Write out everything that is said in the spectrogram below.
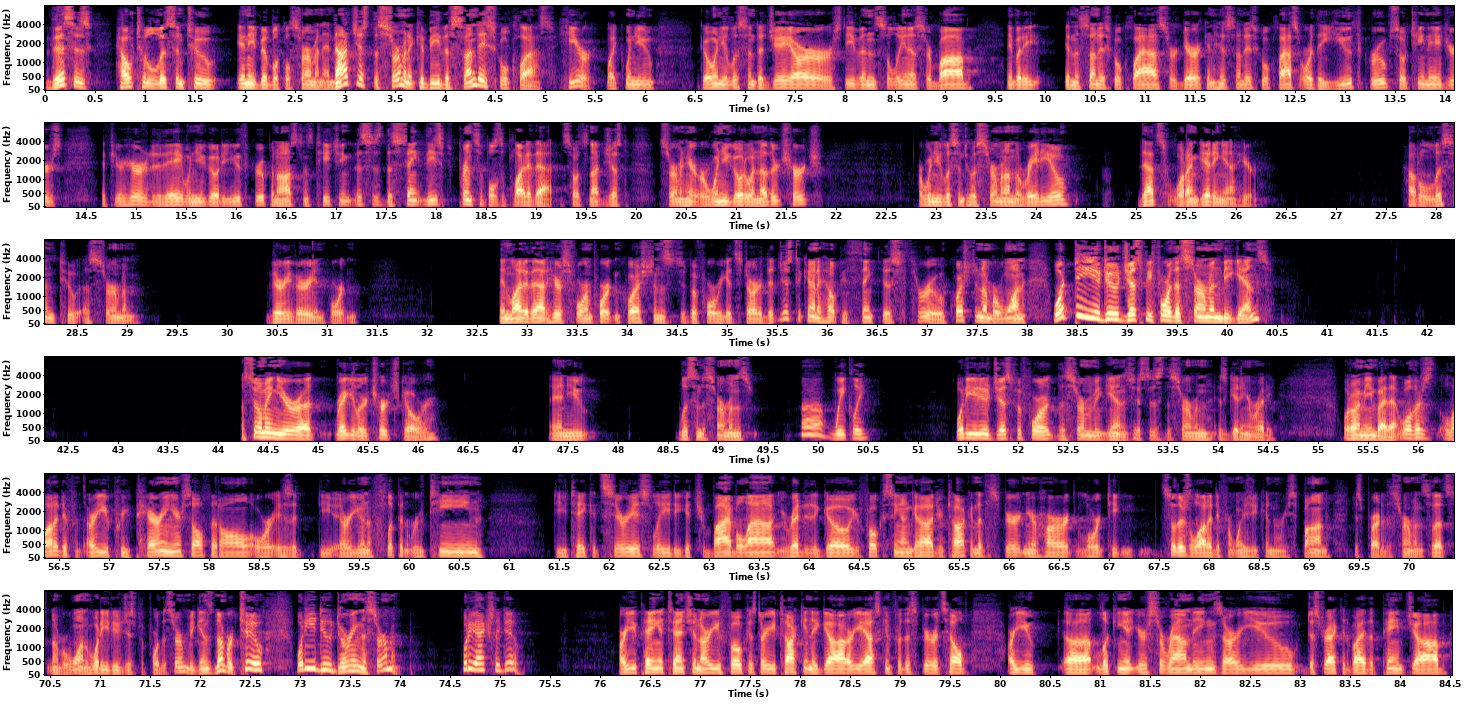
This is how to listen to any biblical sermon. And not just the sermon, it could be the Sunday school class here. Like when you go and you listen to JR or Stephen, Salinas or Bob, anybody in the Sunday school class or Derek in his Sunday school class or the youth group. So teenagers, if you're here today, when you go to youth group and Austin's teaching, this is the same, these principles apply to that. So it's not just sermon here. Or when you go to another church, or when you listen to a sermon on the radio, that's what I'm getting at here. How to listen to a sermon. Very, very important. In light of that, here's four important questions before we get started, just to kind of help you think this through. Question number one, what do you do just before the sermon begins? Assuming you're a regular churchgoer and you listen to sermons uh, weekly, what do you do just before the sermon begins, just as the sermon is getting ready? What do I mean by that? Well, there's a lot of different. Are you preparing yourself at all, or is it? You, are you in a flippant routine? Do you take it seriously? Do you get your Bible out? You're ready to go. You're focusing on God. You're talking to the Spirit in your heart. Lord, so there's a lot of different ways you can respond just prior to the sermon. So that's number one. What do you do just before the sermon begins? Number two, what do you do during the sermon? What do you actually do? Are you paying attention? Are you focused? Are you talking to God? Are you asking for the Spirit's help? Are you uh, looking at your surroundings? Are you distracted by the paint job?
